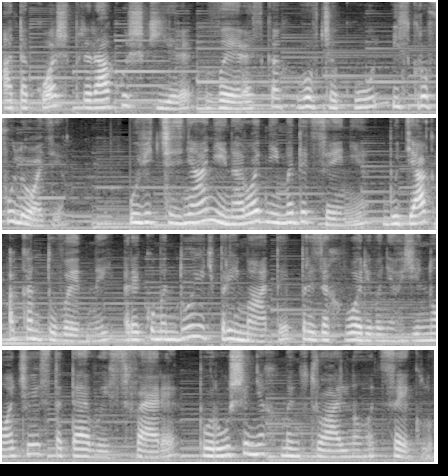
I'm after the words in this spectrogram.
а також при раку шкіри, виразках, вовчаку і скрофульозі. У вітчизняній народній медицині будяк акантовидний рекомендують приймати при захворюваннях жіночої статевої сфери, порушеннях менструального циклу.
